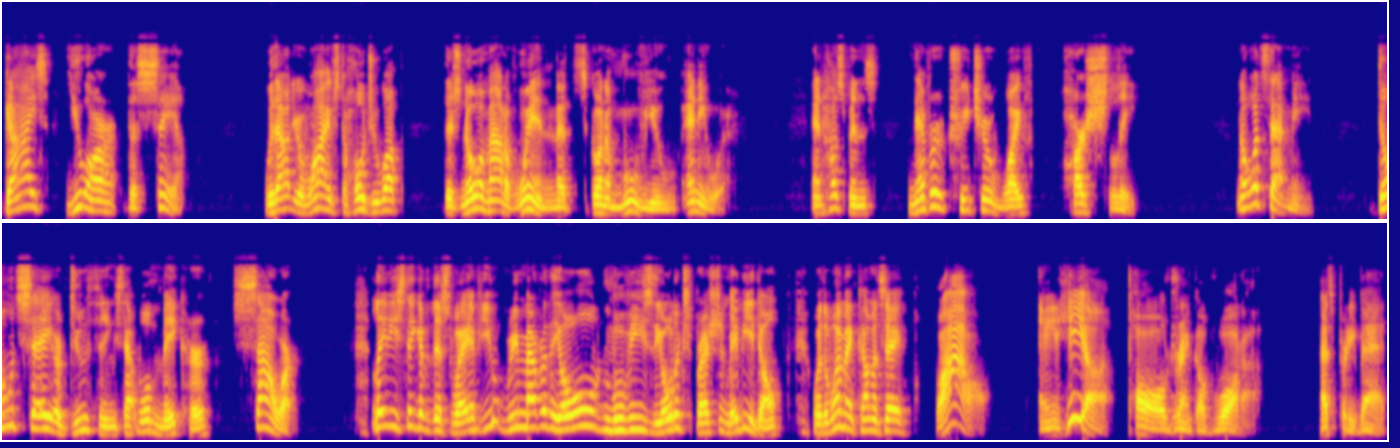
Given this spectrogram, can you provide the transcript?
Guys, you are the sail. Without your wives to hold you up, there's no amount of wind that's going to move you anywhere. And husbands, never treat your wife harshly. Now, what's that mean? Don't say or do things that will make her sour. Ladies, think of it this way. If you remember the old movies, the old expression, maybe you don't, where the women come and say, Wow, ain't he a tall drink of water? That's pretty bad.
